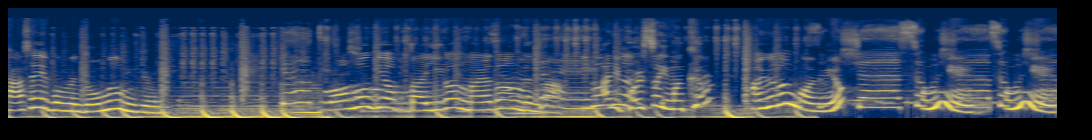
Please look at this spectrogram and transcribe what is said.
자세히 보면 너무너무 귀여워. 너무 귀엽다. 이건 말도 안 된다. 아니 벌써 이만큼? 당연한 거 아니에요? 언니, 언니.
